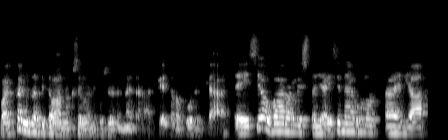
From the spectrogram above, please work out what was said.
vaikka ylläpitoannoksella niin syödä näitä lääkkeitä lopun ikää. Ei se ole vaarallista ja ei se näy ulospäin ja,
